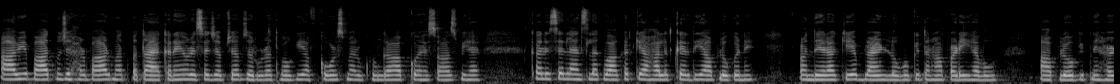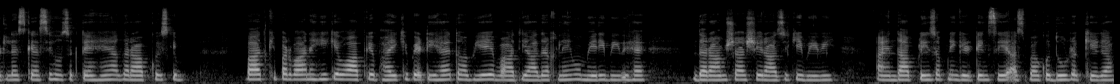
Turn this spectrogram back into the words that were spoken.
आप ये बात मुझे हर बार मत बताया करें और इसे जब जब ज़रूरत होगी ऑफ़ मैं रुकूँगा। आपको एहसास भी है। कल इसे लेंस लगवा कर क्या हालत कर दी आप लोगों ने? अंधेरा किए ब्लाइंड लोगों की तरह पड़ी है वो। आप लोग इतने हर्टलेस कैसे हो सकते हैं? अगर आपको इसकी बात की परवाह नहीं कि वो आपके भाई की बेटी है तो अब ये बात याद रख लें, वो मेरी बीवी है दराम शाह शिराजी की बीवी। आइंदा प्लीज़ अपनी ग्रीटिंग से असबा को दूर रखिएगा।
